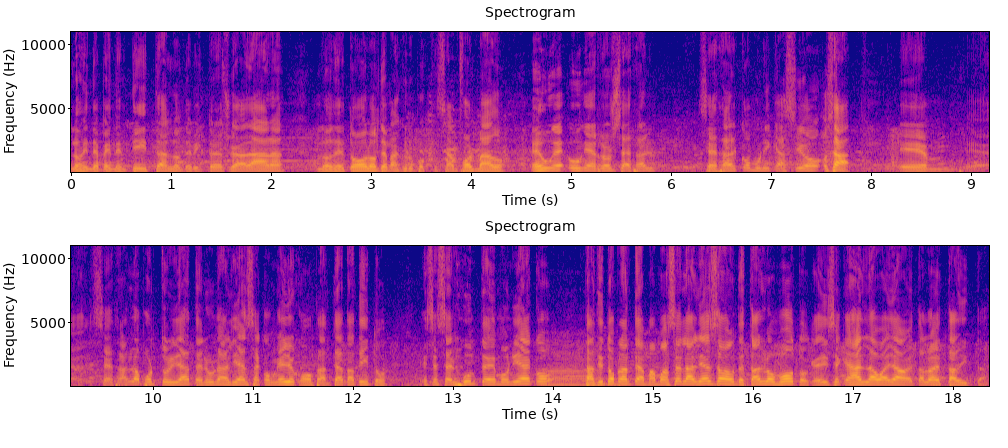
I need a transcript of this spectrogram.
los independentistas, los de Victoria Ciudadana, los de todos los demás grupos que se han formado. Es un, un error cerrar, cerrar comunicación. O sea, Em, eh, cerrar la oportunidad de tener una alianza con ellos, como plantea Tatito. Ese es el junte demoníaco. Ah. Tatito plantea, vamos a hacer la alianza donde están los votos, que dice que es al lado allá, donde están los estadistas.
